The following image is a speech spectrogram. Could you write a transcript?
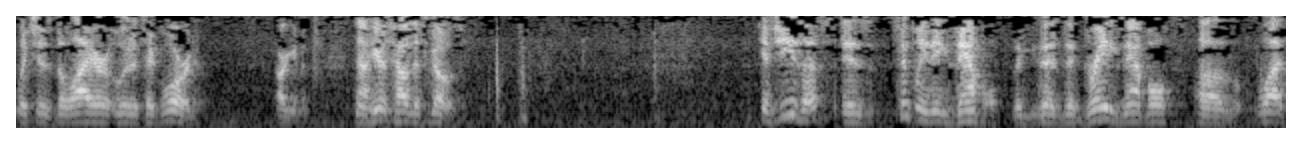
which is the liar, lunatic, Lord argument. Now, here's how this goes. If Jesus is simply the example, the, the, the great example of what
